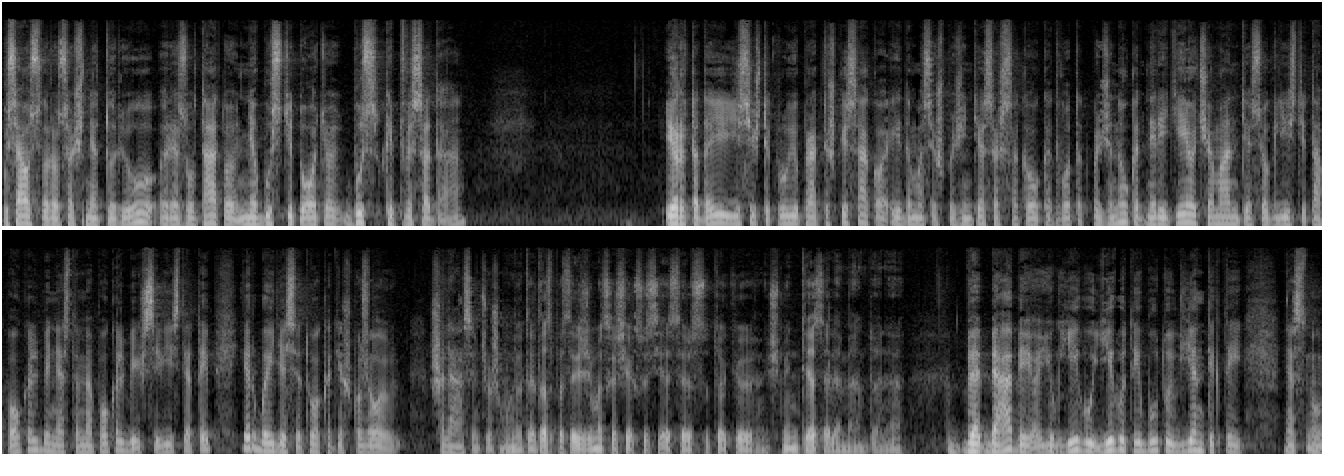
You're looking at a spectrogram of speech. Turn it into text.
pusiausvėros aš neturiu, rezultato nebus kitokio, bus kaip visada, Ir tada jis iš tikrųjų praktiškai sako, eidamas iš pažinties, aš sakau, kad vot atpažinau, kad nereikėjo čia man tiesiog lysti tą pokalbį, nes tame pokalbį išsivystė taip ir baigėsi tuo, kad iškoliau šalia esančių žmonių. Nu, tai tas pasirežimas kažkiek susijęs ir su tokiu išminties elementu, ne? Be, be abejo, juk jeigu, jeigu tai būtų vien tik tai, nes nu,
